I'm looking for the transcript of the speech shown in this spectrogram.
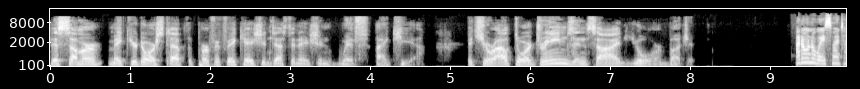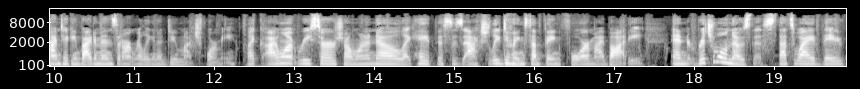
This summer, make your doorstep the perfect vacation destination with IKEA. It's your outdoor dreams inside your budget. I don't want to waste my time taking vitamins that aren't really going to do much for me. Like, I want research. I want to know, like, hey, this is actually doing something for my body. And Ritual knows this. That's why they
